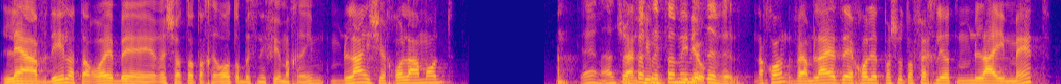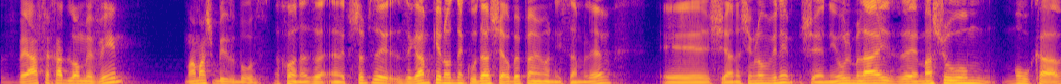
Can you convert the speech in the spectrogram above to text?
להבדיל, אתה רואה ברשתות אחרות או בסניפים אחרים, מלאי שיכול לעמוד. כן, עד שהופך לפעמים לזבל. נכון, והמלאי הזה יכול להיות פשוט הופך להיות מלאי מת, ואף אחד לא מבין, ממש בזבוז. נכון, אז אני חושב שזה גם כן עוד נקודה שהרבה פעמים אני שם לב. אה, שאנשים לא מבינים, שניהול מלאי זה משהו מורכב,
